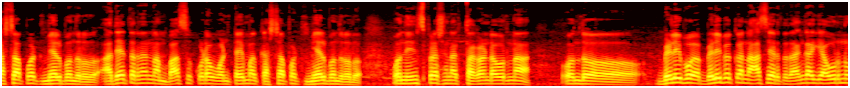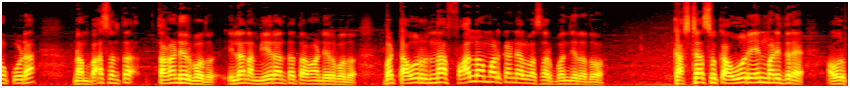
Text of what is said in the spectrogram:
ಕಷ್ಟಪಟ್ಟು ಮೇಲೆ ಬಂದಿರೋದು. ಅದೇ ಥರನೇ ನಮ್ಮ ಬಾಸು ಕೂಡ ಒಂದು ಟೈಮಲ್ಲಿ ಕಷ್ಟಪಟ್ಟು ಮೇಲೆ ಬಂದಿರೋದು. ಒಂದು ಇನ್ಸ್ಪಿರೇಷನ್ ಆಗಿ ತಗೊಂಡವ್ರನ್ನ ಒಂದು ಬೆಳಿಬೋ ಬೆಳಿಬೇಕು ಅನ್ನೋ ಆಸೆ ಇರ್ತದೆ. ಹಂಗಾಗಿ ಅವ್ರನ್ನೂ ಕೂಡ ನಮ್ಮ ಬಾಸ್ ಅಂತ ತಗೊಂಡಿರ್ಬೋದು. ಇಲ್ಲ ನಮ್ಮ ಹೀರೋ ಅಂತ ತಗೊಂಡಿರ್ಬೋದು. ಬಟ್ ಅವ್ರನ್ನ ಫಾಲೋ ಮಾಡ್ಕೊಂಡೆ ಅಲ್ವಾ ಸರ್ ಬಂದಿರೋದು? ಕಷ್ಟ ಸುಖ, ಅವ್ರು ಏನು ಮಾಡಿದ್ದಾರೆ? ಅವ್ರು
